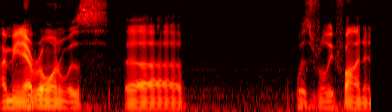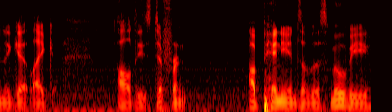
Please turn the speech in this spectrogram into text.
I mean, everyone was uh, was really fun, and to get like all these different opinions of this movie.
